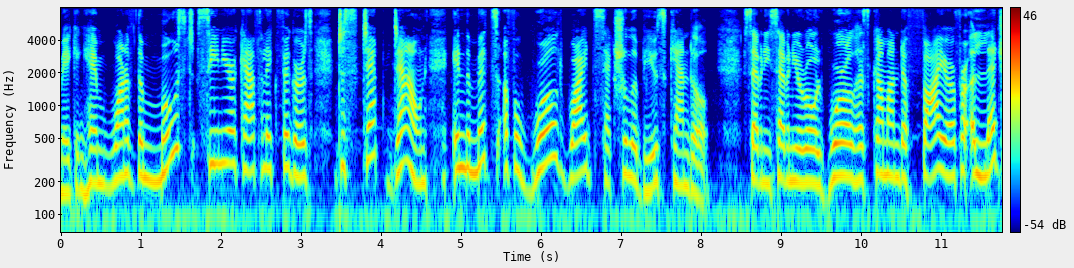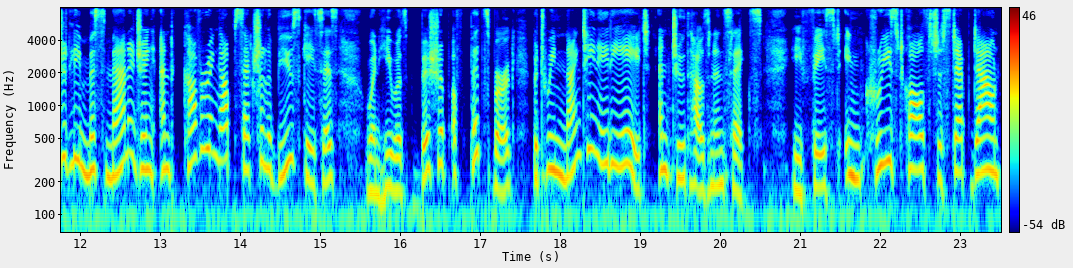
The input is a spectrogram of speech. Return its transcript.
making him one of the most senior Catholic figures to step down in the midst of a worldwide sexual abuse scandal. 77 year old Wuerl has come under fire for allegedly mismanaging and covering up sexual abuse cases when he was Bishop of Pittsburgh between 1988 and 2006. He faced increased calls to step down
